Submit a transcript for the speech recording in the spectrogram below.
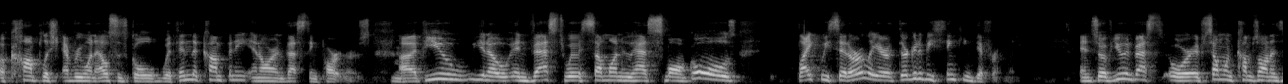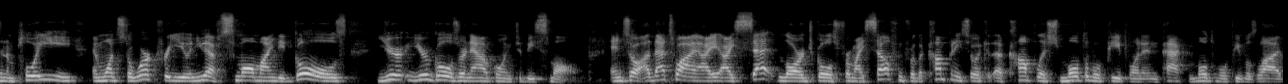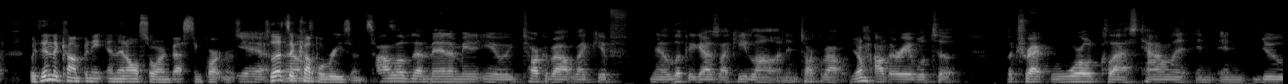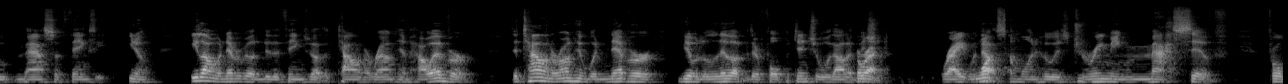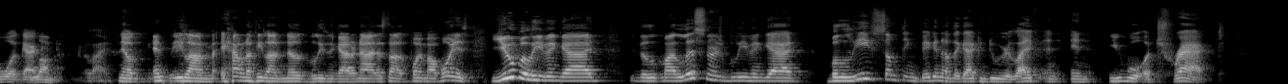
accomplish everyone else's goal within the company and our investing partners. Mm-hmm. Uh, if you, you know, invest with someone who has small goals, like we said earlier, they're going to be thinking differently. And so if you invest or if someone comes on as an employee and wants to work for you and you have small-minded goals, your your goals are now going to be small. And so uh, that's why I, I, set large goals for myself and for the company so it could accomplish multiple people and impact multiple people's lives within the company and then also our investing partners. Yeah. So that's a couple love, reasons. I love that, man. I mean, you know, we talk about like if, you know, look at guys like Elon and talk about yep. how they're able to attract world class talent and, and do massive things. You know, Elon would never be able to do the things without the talent around him. However, the talent around him would never be able to live up to their full potential without a Correct. vision right? Without what? someone who is dreaming massive for what God Love can do in their life. Now, and Elon, I don't know if Elon knows believes in God or not. That's not the point. My point is, you believe in God. The, my listeners believe in God. Believe something big enough that God can do your life, and and you will attract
